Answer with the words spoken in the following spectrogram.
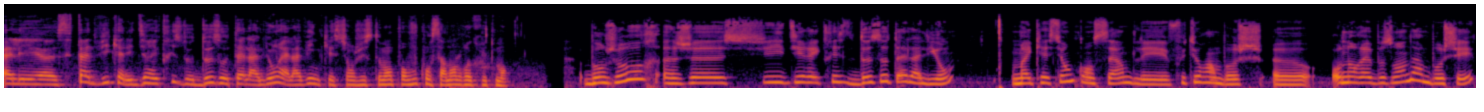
Elle est euh, c'est Advic, elle est directrice de deux hôtels à Lyon. Elle avait une question justement pour vous concernant le recrutement. Bonjour, je suis directrice de deux hôtels à Lyon. Ma question concerne les futures embauches. on aurait besoin d'embaucher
